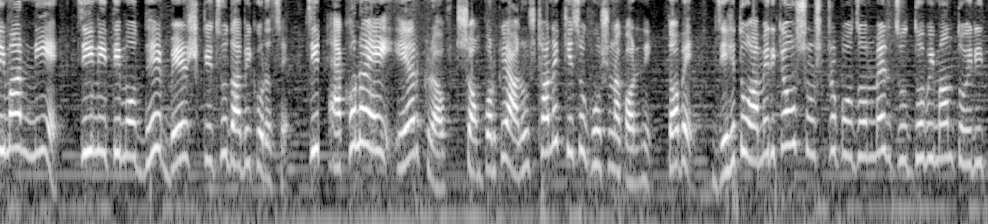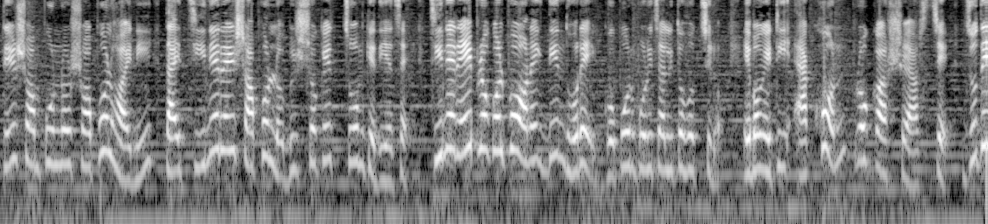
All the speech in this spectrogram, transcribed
বিমান নিয়ে চীন ইতিমধ্যে বেশ কিছু দাবি করেছে। চীন এখনও এই এয়ারক্রাফট সম্পর্কে আনুষ্ঠানিক কিছু ঘোষণা করেনি। তবে যেহেতু আমেরিকাও ষষ্ঠ প্রজন্মের যুদ্ধ বিমান তৈরিতে সম্পূর্ণ সফল হয়নি, তাই চীনের এই সাফল্য বিশ্বকে চমকে দিয়েছে। চীনের এই প্রকল্প অনেকদিন ধরে গোপন পরিচালিত হচ্ছিল এবং এটি এখন প্রকাশ্যে আসছে। যদি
